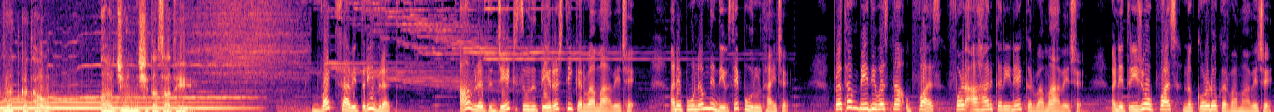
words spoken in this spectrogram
વ્રત કથાઓ આરજે નિશિતા સાથે વટ સાવિત્રી વ્રત આ વ્રત જેઠ સુદ તેરસથી કરવામાં આવે છે અને પૂનમને દિવસે પૂરું થાય છે પ્રથમ બે દિવસના ઉપવાસ ફળ આહાર કરીને કરવામાં આવે છે અને ત્રીજો ઉપવાસ નકોરડો કરવામાં આવે છે.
